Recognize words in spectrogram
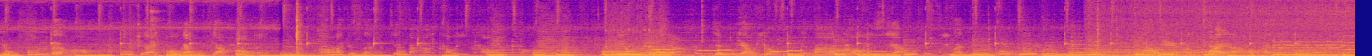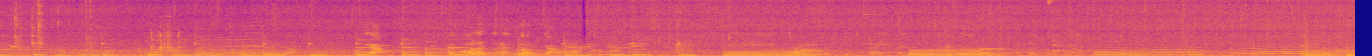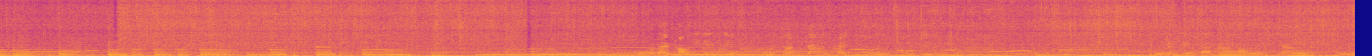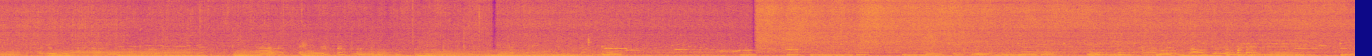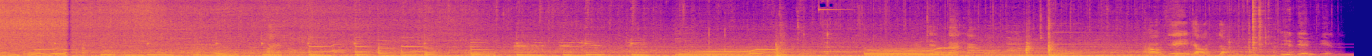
用湿的哈，吃起来口感比较好诶。啊，就这样先把它靠一靠啊，不用油，先不要油，先把它靠一下。我是习惯这么弄，然后也很快啦，好快就熟了。那是后面吃了？要，可是我儿子很瘦小哦。再炒一点点，我会看刚刚太多了，炒一点点就。就很简单啊，老人家，他就是把那个啊，对，大家一起啊，人少就用小锅，人多就用，很简单呐、哦，嗯，然后煎一条小，一点点。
